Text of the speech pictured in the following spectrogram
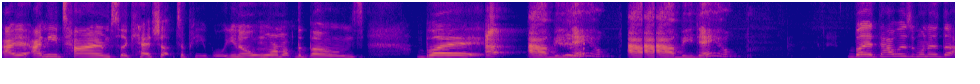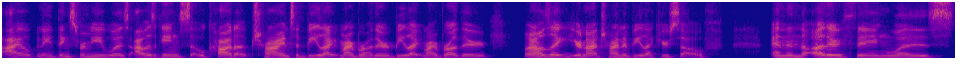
I, I need time to catch up to people, you know, warm mm-hmm. up the bones. But I, will be down. I, I'll be down. But that was one of the eye opening things for me was I was getting so caught up trying to be like my brother, be like my brother. And I was like, you're not trying to be like yourself. And then the other thing was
